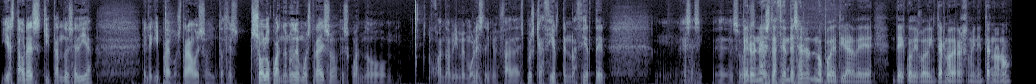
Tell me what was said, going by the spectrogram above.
Y hasta ahora es quitando ese día, el equipo ha demostrado eso. Y entonces, solo cuando no demuestra eso es cuando, cuando a mí me molesta y me enfada. Después que acierten, no acierten es así. Pero en una situación de esa no puede tirar de, código interno, de régimen interno, ¿no?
